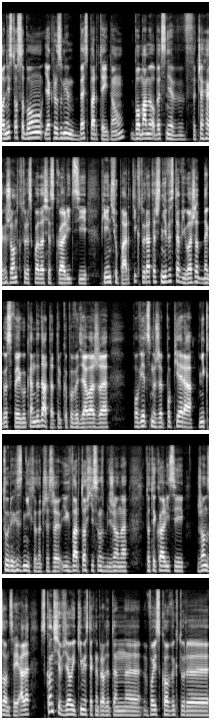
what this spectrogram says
On jest osobą, jak rozumiem, bezpartyjną, bo mamy obecnie w Czechach rząd, który składa się z koalicji pięciu partii, która też nie wystawiła żadnego swojego kandydata, tylko powiedziała, że powiedzmy, że popiera niektórych z nich, to znaczy, że ich wartości są zbliżone do tej koalicji rządzącej. Ale skąd się wziął i kim jest tak naprawdę ten e, wojskowy, który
